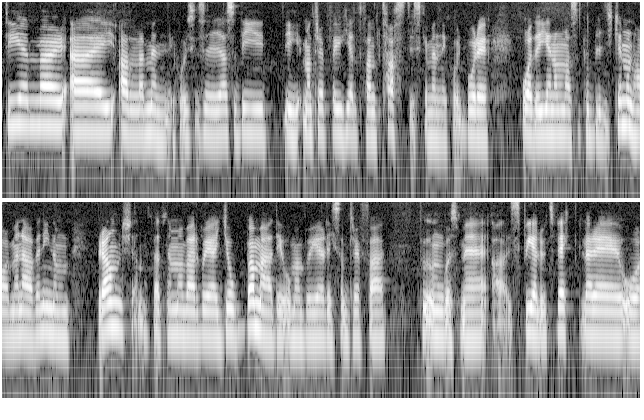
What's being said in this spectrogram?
nackdelar är alla människor, ska jag säga. Alltså det är ju, det, man träffar ju helt fantastiska människor. Både, både genom alltså publiken man har, men även inom branschen. För att när man väl börjar jobba med det och man börjar liksom träffa, få umgås med uh, spelutvecklare och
